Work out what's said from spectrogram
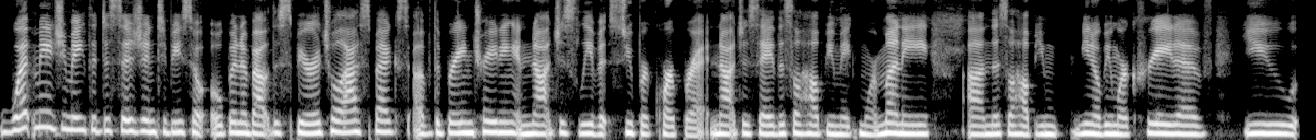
What made you make the decision to be so open about the spiritual aspects of the brain training and not just leave it super corporate? Not just say this will help you make more money. Um, this will help you you know be more creative. You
